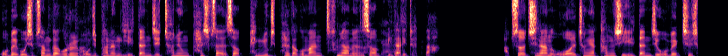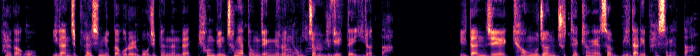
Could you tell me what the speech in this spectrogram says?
553가구를 모집하는 1단지 전용 84에서 168가구만 참여하면서 미달이 됐다. 앞서 지난 5월 청약 당시 1단지 578가구, 2단지 86가구를 모집했는데 평균 청약 경쟁률은 0.61 대 1였다. 1단지의 경우전 주택형에서 미달이 발생했다.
